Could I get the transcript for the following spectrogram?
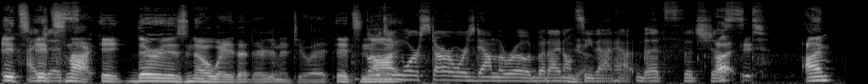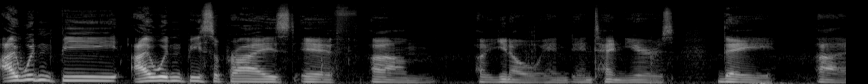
It's I it's just- not. It there is no way that they're gonna do it. It's They'll not. do more Star Wars down the road, but I don't see that. Ha- that's that's Uh, just. it- I'm I wouldn't be I wouldn't be surprised if um uh, you know in in 10 years they uh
